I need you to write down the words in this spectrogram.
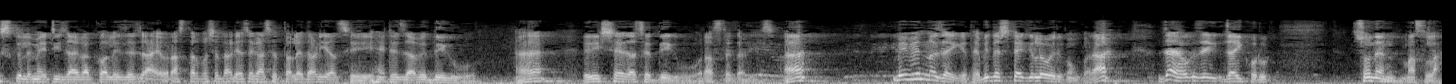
স্কুলে মেয়েটি যায় বা কলেজে যায়, ও রাস্তার পাশে দাঁড়িয়ে আছে, গাছের তলে দাঁড়িয়ে আছে, হেঁটে যাবে দেখব। হ্যাঁ? রিক্সায় যাচ্ছে দেখব, রাস্তায় দাঁড়িয়ে আছে। হ্যাঁ? বিভিন্ন জায়গায় থেকে। বিদেশ থেকে গেলেও এরকম করে? যাই হোক যাই করুক। শোনেন মাসলা।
